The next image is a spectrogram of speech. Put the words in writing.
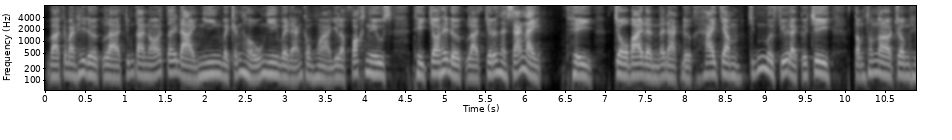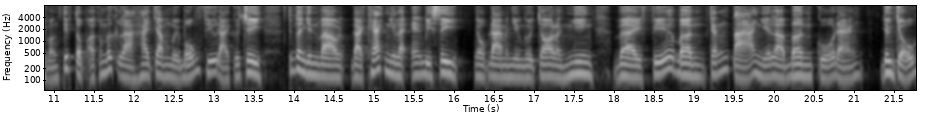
Và các bạn thấy được là chúng ta nói tới đài nghiêng về cánh hữu, nghiêng về đảng Cộng Hòa như là Fox News thì cho thấy được là cho đến thời sáng này thì Joe Biden đã đạt được 290 phiếu đại cử tri, Tổng thống Donald Trump thì vẫn tiếp tục ở cái mức là 214 phiếu đại cử tri. Chúng ta nhìn vào đài khác như là NBC, một đài mà nhiều người cho là nghiêng về phía bên cánh tả, nghĩa là bên của đảng dân chủ,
